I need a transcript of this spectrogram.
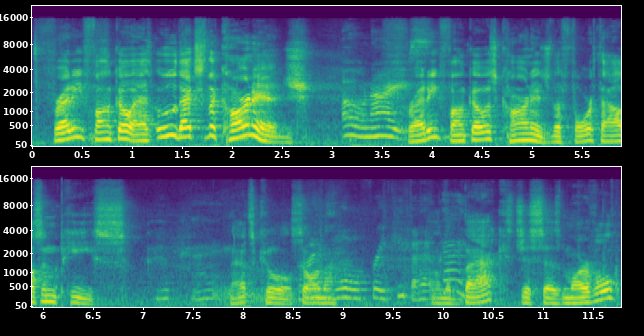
Freddy Funko as. Ooh, that's the Carnage. Oh, nice. Freddy Funko as Carnage, the 4,000 piece. Okay. That's cool. So Mine's on a the, little freaky, but okay. on the back, just says Marvel.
